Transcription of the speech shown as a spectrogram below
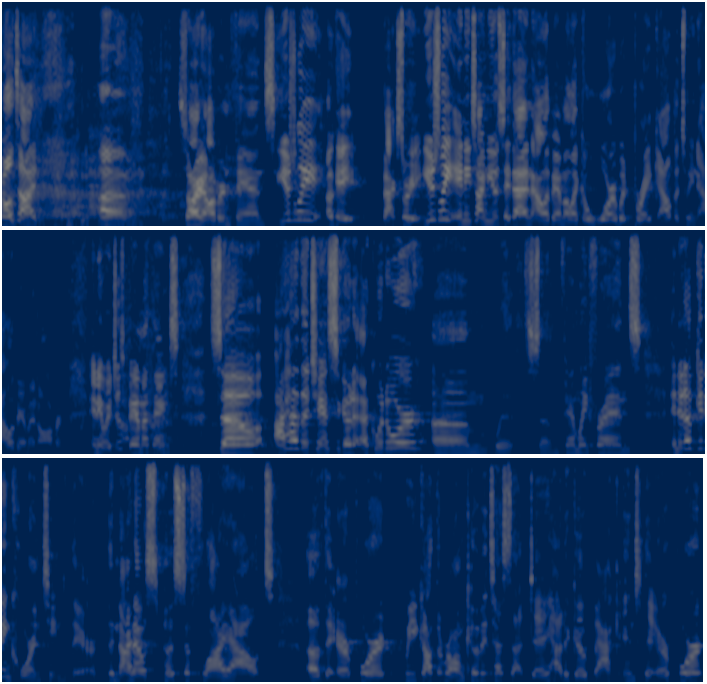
roll tide. Um, sorry, Auburn fans. Usually, okay, backstory. Usually, anytime you would say that in Alabama, like a war would break out between Alabama and Auburn. Anyway, just Bama things. So I had the chance to go to Ecuador um, with some family friends. Ended up getting quarantined there. The night I was supposed to fly out of the airport, we got the wrong COVID test that day. Had to go back into the airport,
